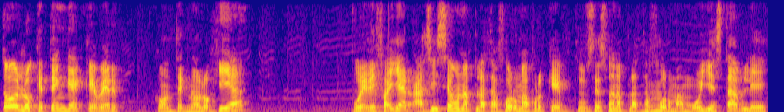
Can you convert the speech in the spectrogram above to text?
todo lo que tenga que ver con tecnología puede fallar, así sea una plataforma, porque pues, es una plataforma muy estable,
